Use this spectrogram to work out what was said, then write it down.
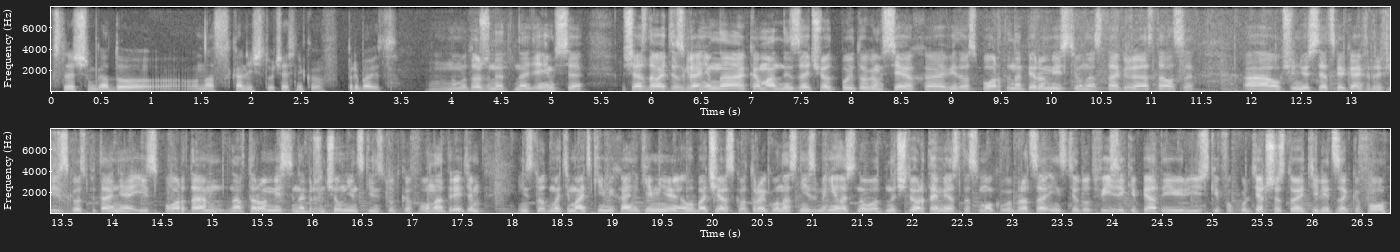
в следующем году у нас количество участников прибавится. Ну, мы тоже на это надеемся. Сейчас давайте взглянем на командный зачет по итогам всех э, видов спорта. На первом месте у нас также остался Общеуниверситетская кафедра физического воспитания и спорта. На втором месте Набережно-Челнинский институт КФУ. На третьем Институт математики и механики имени Лобачевского. Тройка у нас не изменилась, но вот на четвертое место смог выбраться Институт физики, пятый юридический факультет, шестой IT-лицей КФУ.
